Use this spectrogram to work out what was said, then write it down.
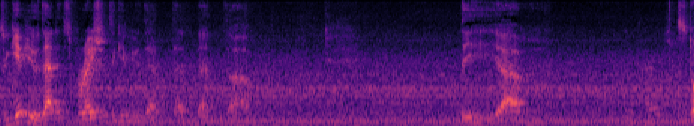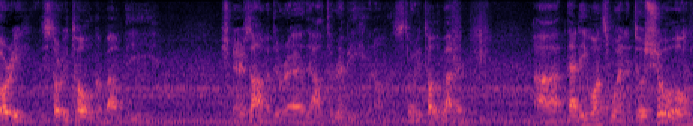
to give you that inspiration, to give you that that that um, the um, story, the story told about the Schneur Zalman, the, Re- the Alter Rebbe, you know, the story told about him uh, that he once went into a shul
